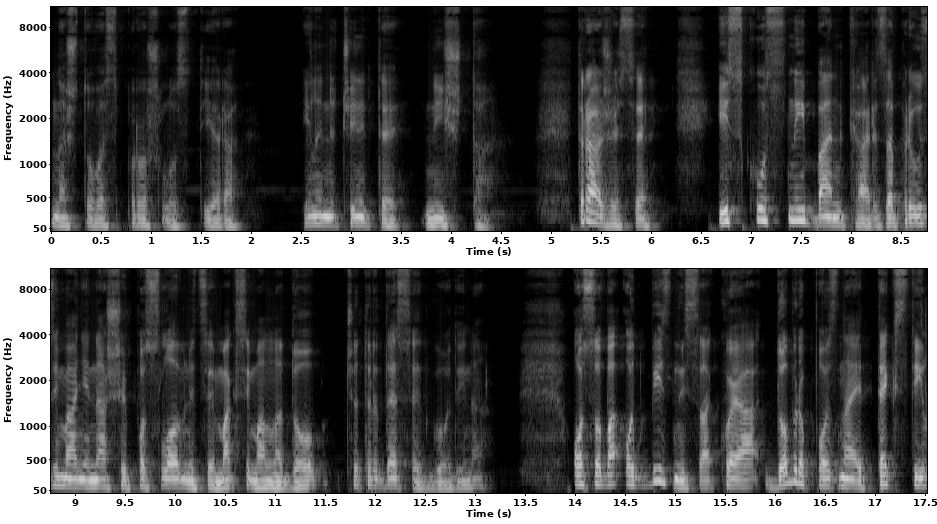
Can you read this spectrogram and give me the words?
na što vas prošlost tjera ili ne činite ništa. Traže se iskusni bankar za preuzimanje naše poslovnice maksimalna dob 40 godina, osoba od biznisa koja dobro poznaje tekstil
